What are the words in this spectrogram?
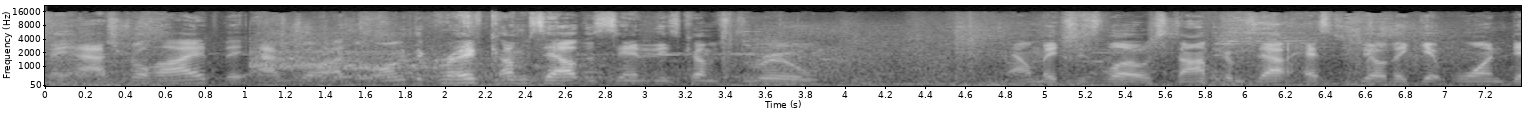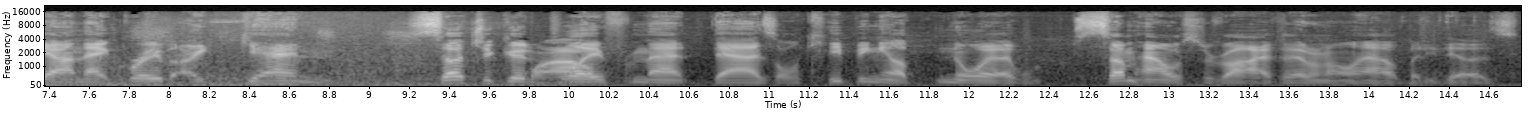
they Astral Hide, they Astral Hide along the grave comes out, the Sanities comes through. Now Mitch is low, Stomp comes out, Hestejo, they get one down. That grave again, such a good Wow. play from that Dazzle, keeping up Noya. Somehow survives, I don't know how, but he does.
